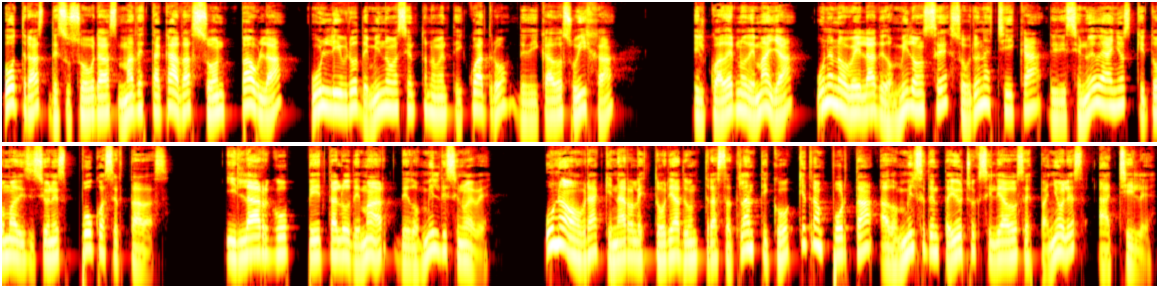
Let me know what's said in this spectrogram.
Otras de sus obras más destacadas son Paula, un libro de 1994 dedicado a su hija, El cuaderno de Maya, una novela de 2011 sobre una chica de 19 años que toma decisiones poco acertadas. Y Largo Pétalo de Mar de 2019, una obra que narra la historia de un transatlántico que transporta a 2.078 exiliados españoles a Chile.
